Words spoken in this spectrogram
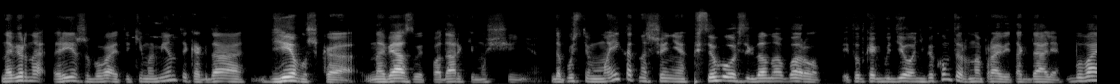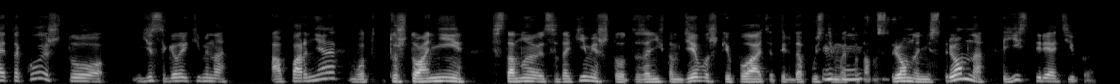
наверное, реже бывают такие моменты, когда девушка навязывает подарки мужчине. Допустим, в моих отношениях все было всегда наоборот. И тут как бы дело не в каком-то равноправии и так далее. Бывает такое, что если говорить именно о парнях, вот то, что они становятся такими, что за них там девушки платят, или, допустим, mm-hmm. это там стрёмно, не стрёмно, есть стереотипы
